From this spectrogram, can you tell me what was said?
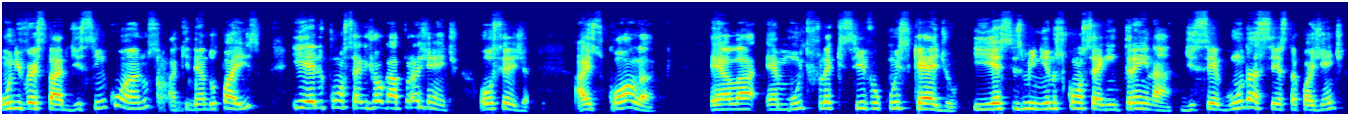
universitário de cinco anos aqui dentro do país e ele consegue jogar para a gente. Ou seja, a escola ela é muito flexível com o schedule e esses meninos conseguem treinar de segunda a sexta com a gente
